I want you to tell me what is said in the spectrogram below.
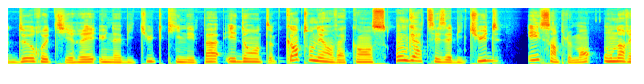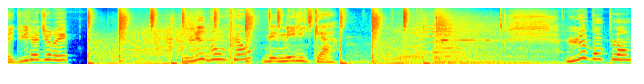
de retirer une habitude qui n'est pas aidante. Quand on est en vacances, on garde ses habitudes et simplement on en réduit la durée. Le bon plan de Melika. Le bon plan,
